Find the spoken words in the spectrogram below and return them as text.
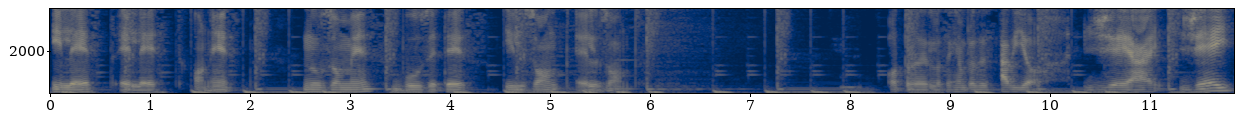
il est, elle est, on est, nous sommes, vous êtes, ils sont, elles sont. Otro de los ejemplos es avior. J'ai,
